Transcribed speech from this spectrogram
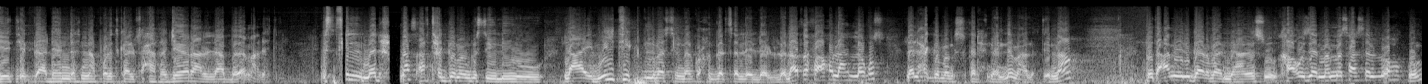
የኢትዮጵያ ድህነትና ፖለቲካ ዝፀሓፈ ጀነራል ላበበ ማለት እዩ ስቲል መድሕናስ ኣብቲ ሕገ መንግስቲ ኢሉ ላይ ሚቲክ ዝመስል መልክዑ ክገልፀለ ይደሉ ናፀፋእ ኩላ ኣለኹስ ለሊ ሕገ መንግስቲ ከድሕነኒ ማለት እዩ እና ብጣዕሚ ዝገርመኒ ኣነሱ ካብኡ ዘን መመሳሰል ዝረኽኩም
